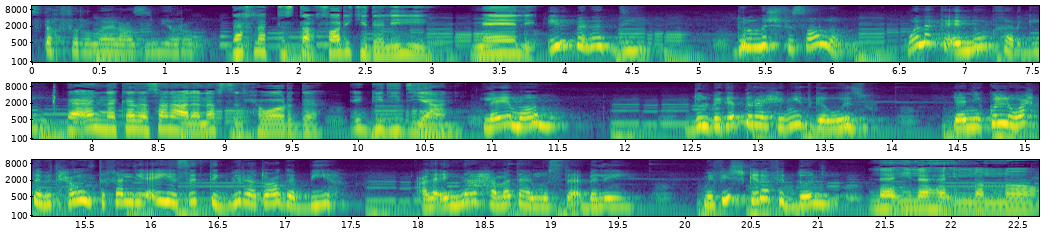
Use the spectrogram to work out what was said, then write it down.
استغفر الله العظيم يا رب. داخلة بتستغفري كده ليه؟ مالك؟ إيه البنات دي؟ دول مش في صلاة ولا كأنهم خارجين. بقالنا كذا سنة على نفس الحوار ده. إيه الجديد يعني؟ لا يا ماما دول بجد رايحين يتجوزوا. يعني كل واحدة بتحاول تخلي أي ست كبيرة تعجب بيها على إنها حماتها المستقبلية. مفيش كده في الدنيا. لا إله إلا الله.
